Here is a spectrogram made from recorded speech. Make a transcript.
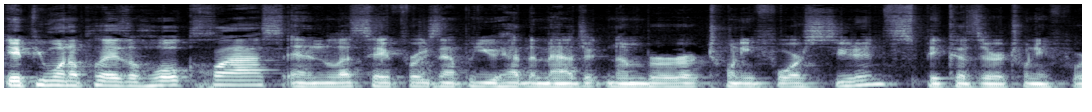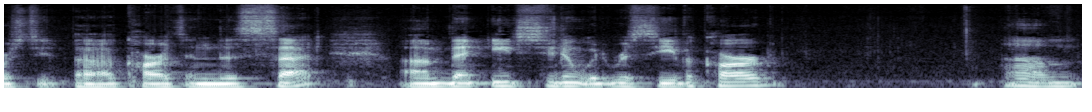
If you want to play as a whole class, and let's say, for example, you had the magic number 24 students, because there are 24 uh, cards in this set, um, then each student would receive a card. Um,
